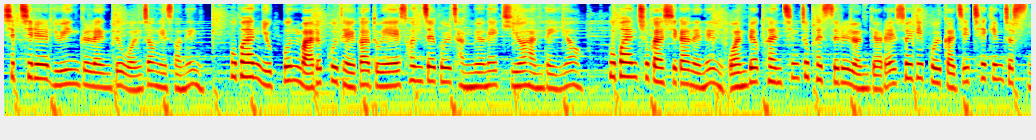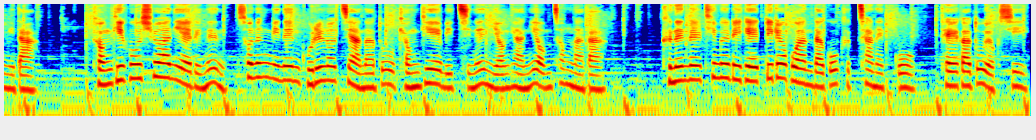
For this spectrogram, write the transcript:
17일 뉴잉글랜드 원정에서는 후반 6분 마르코 델가도의 선제골 장면에 기여한 데 이어 후반 추가 시간에는 완벽한 침투 패스를 연결해 쐐기골까지 책임졌습니다. 경기 후 슈아니에르는 손흥민은 골을 넣지 않아도 경기에 미치는 영향이 엄청나다. 그는 늘 팀을 이겨 뛰려고 한다고 극찬했고 델가도 역시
